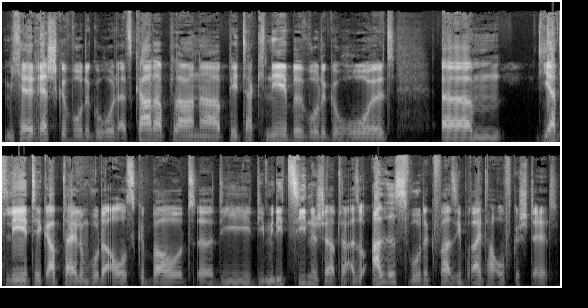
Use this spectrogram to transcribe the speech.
Michael Reschke wurde geholt als Kaderplaner, Peter Knebel wurde geholt, ähm, die Athletikabteilung wurde ausgebaut, äh, die, die medizinische Abteilung, also alles wurde quasi breiter aufgestellt.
